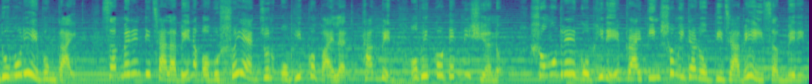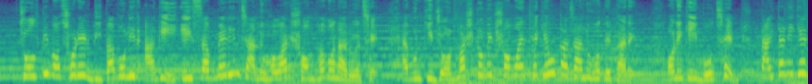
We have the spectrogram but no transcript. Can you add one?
ডুবুরি এবং গাইড। সাবমেরিনটি চালাবেন অবশ্যই একজন অভিজ্ঞ পাইলট, থাকবেন অভিজ্ঞ টেকনিশিয়ানও। সমুদ্রের গভীরে প্রায় তিনশো মিটার অবধি যাবে এই সাবমেরিন। চলতি বছরের দীপাবলির আগেই এই সাবমেরিন চালু হওয়ার সম্ভাবনা রয়েছে। এমনকি জন্মাষ্টমীর সময় থেকেও তা চালু হতে পারে। অনেকেই বলছেন, টাইটানিকের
